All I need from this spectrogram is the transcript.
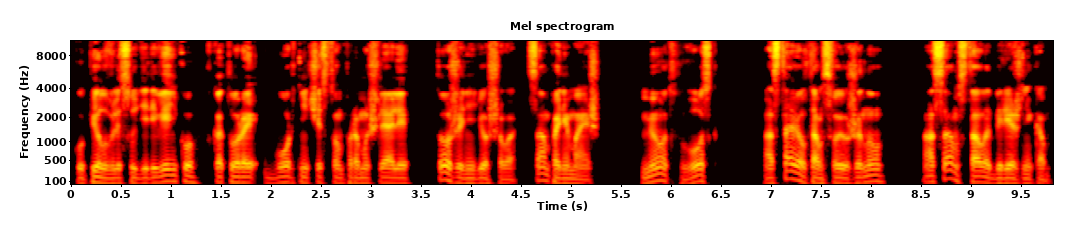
Купил в лесу деревеньку, в которой бортничеством промышляли, тоже недешево, сам понимаешь. Мед, воск. Оставил там свою жену а сам стал обережником.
